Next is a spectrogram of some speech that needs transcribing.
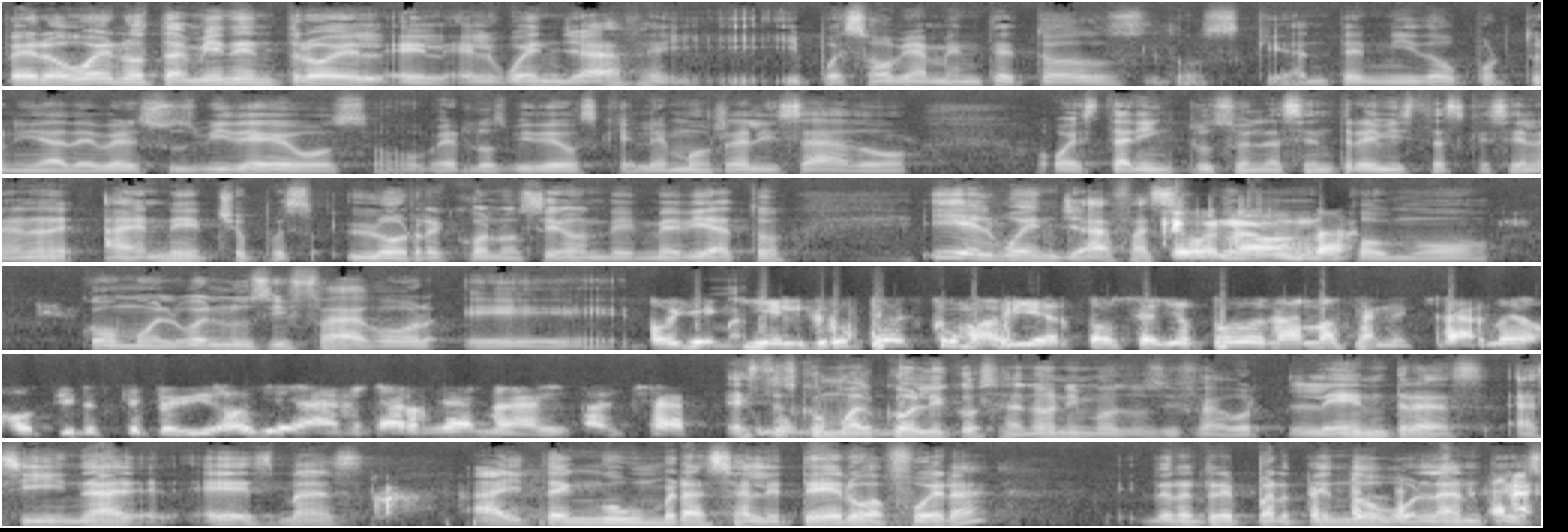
pero bueno, también entró el, el- el buen Jaff y, y pues obviamente todos los que han tenido oportunidad de ver sus videos o ver los videos que le hemos realizado o estar incluso en las entrevistas que se le han, han hecho, pues lo reconocieron de inmediato. Y el buen Jaff, así como, como, como el buen Lucifagor. eh, Oye, y el grupo es como abierto. O sea, yo puedo nada más anexarme o tienes que pedir, oye, agárgame al, al chat. Esto es como Alcohólicos Anónimos, Lucifagor. Le entras así, nada, es más, ahí tengo un brazaletero afuera repartiendo volantes.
